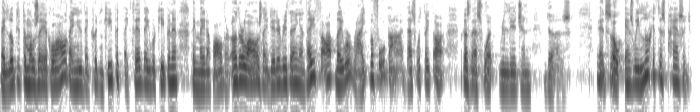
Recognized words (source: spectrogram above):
They looked at the Mosaic law. They knew they couldn't keep it. They said they were keeping it. They made up all their other laws. They did everything. And they thought they were right before God. That's what they thought, because that's what religion does. And so, as we look at this passage,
